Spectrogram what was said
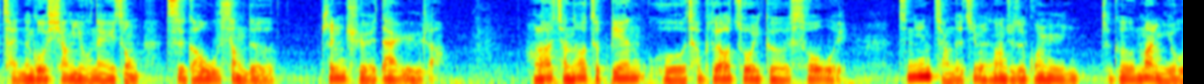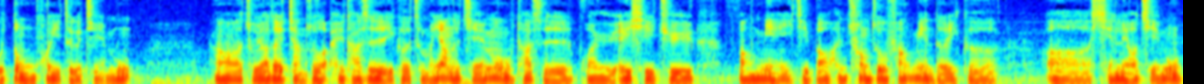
才能够享有那一种至高无上的尊爵待遇了。好了，讲到这边，我差不多要做一个收尾。今天讲的基本上就是关于这个漫游动会这个节目啊，主要在讲说，哎，它是一个怎么样的节目？它是关于 A C G 方面以及包含创作方面的一个呃闲聊节目。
